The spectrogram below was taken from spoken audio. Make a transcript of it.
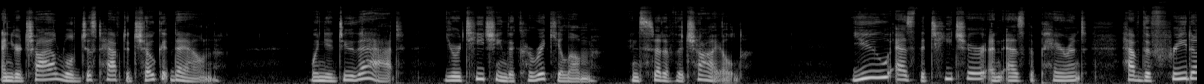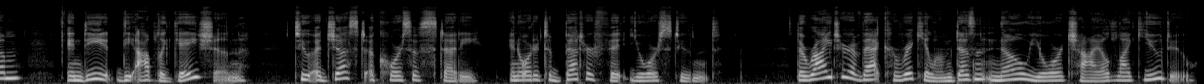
and your child will just have to choke it down. When you do that, you're teaching the curriculum instead of the child. You, as the teacher and as the parent, have the freedom, indeed the obligation, to adjust a course of study in order to better fit your student. The writer of that curriculum doesn't know your child like you do.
